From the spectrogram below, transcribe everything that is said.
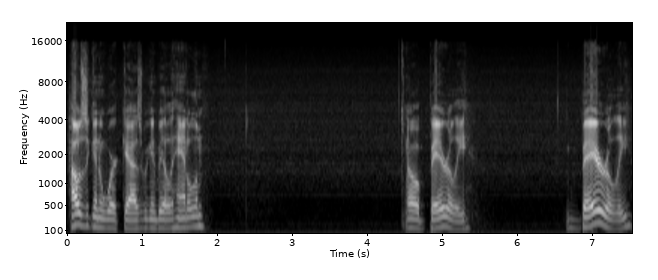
How's it going to work, guys? Are we going to be able to handle them? Oh, barely. Barely.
